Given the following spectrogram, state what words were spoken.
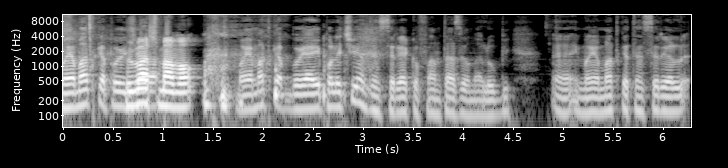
Moja matka powiedziała... Wybacz, mamo. Moja matka, bo ja jej poleciłem ten serial jako fantazję, ona lubi. E, I moja matka ten serial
